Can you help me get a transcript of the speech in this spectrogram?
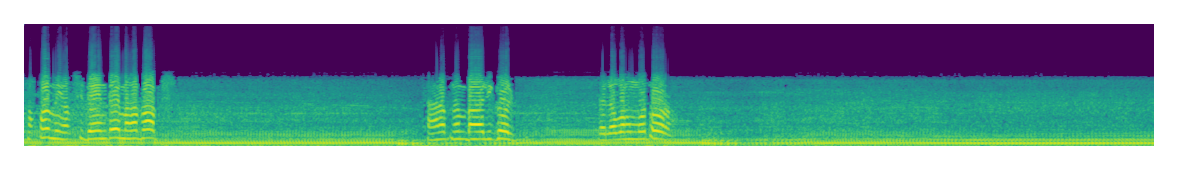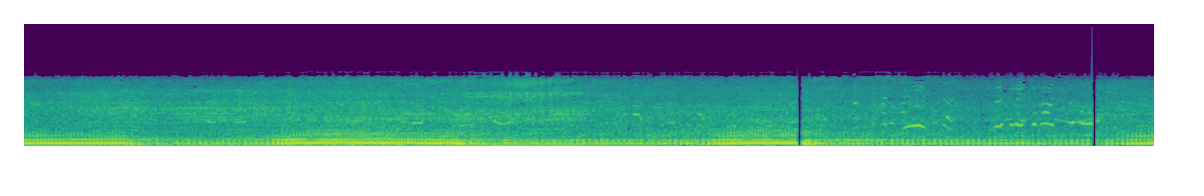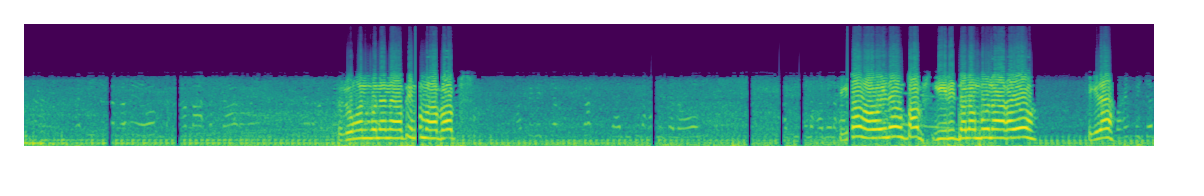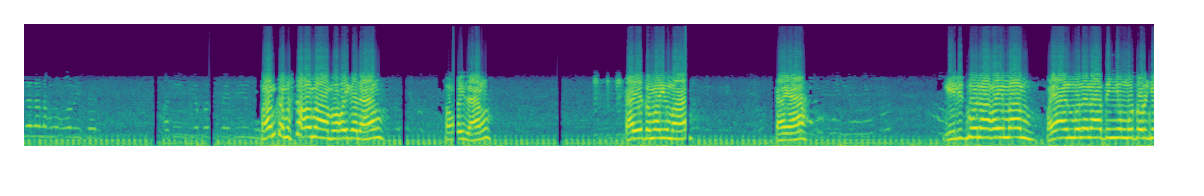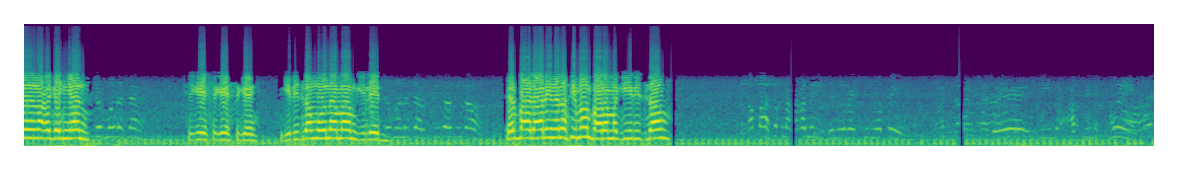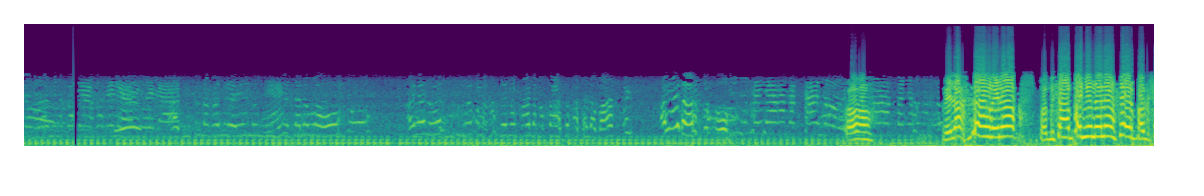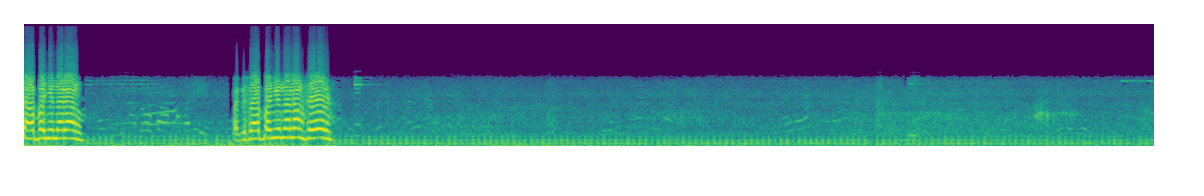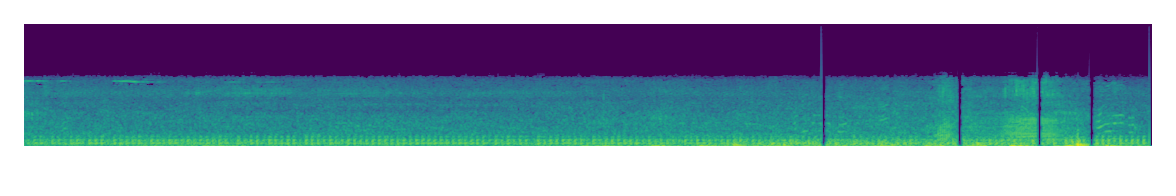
Ako, may aksidente mga paps. Sa harap ng Bali Gold. Dalawang motor. Tulungan muna natin mga paps. Sige lang, okay lang paps. Gilid na lang muna kayo. Sige na. Pakipicture na lang ako kami, sir. Kasi hindi pa pwede yun. eh. Ma'am, kamusta ka ma'am? Okay ka lang? Okay lang? Kaya tumayo ma'am? Kaya? Gilid muna kayo ma'am. Bayaan muna natin yung motor nyo na nakaganyan. Sige, sige, sige. Gilid lang muna ma'am, gilid. Picture muna, sir. Dito, dito. Sir, paalalin na lang si ma'am para magilid lang. Nakapasok na kami. Generation niya pa eh. Hindi, hindi na. Ang bilis mo eh. Ah, dito na kami. Ayun, nung hindi na dalawa, oh. Ayan, oh. Nakaganong ka. Nakapasok ka sa labas. Ay, ayan, ah. Oh. Oo. Relax lang, relax. Pag-usapan nyo na lang, sir. Pag-usapan nyo na lang. Pag-usapan nyo na lang, sir.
